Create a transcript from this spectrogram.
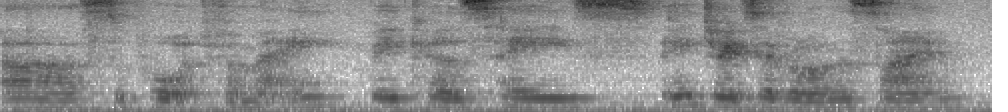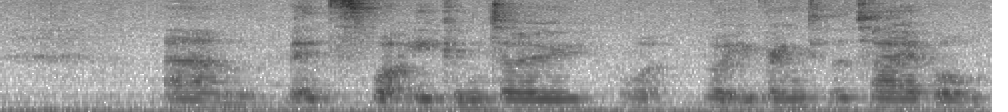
uh, support for me because he's he treats everyone the same. Um, it's what you can do, what, what you bring to the table.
